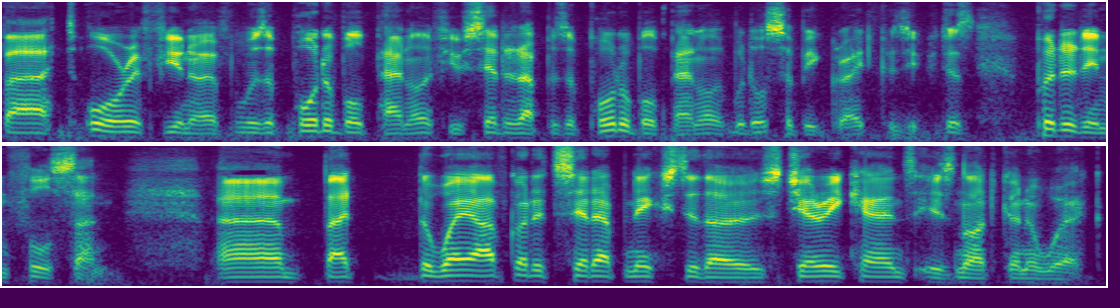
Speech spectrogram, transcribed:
but or if you know if it was a portable panel, if you set it up as a portable panel, it would also be great because you could just put it in full sun. Um, but the way I've got it set up next to those jerry cans is not going to work.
